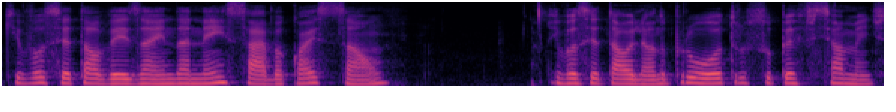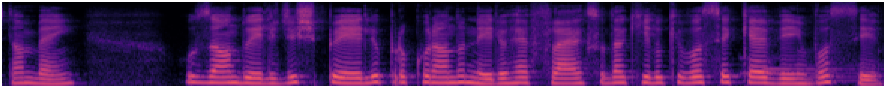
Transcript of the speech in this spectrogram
que você talvez ainda nem saiba quais são, e você está olhando para o outro superficialmente também usando ele de espelho, procurando nele o reflexo daquilo que você quer ver em você.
